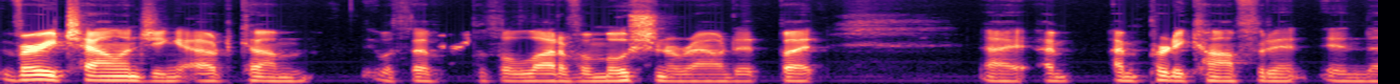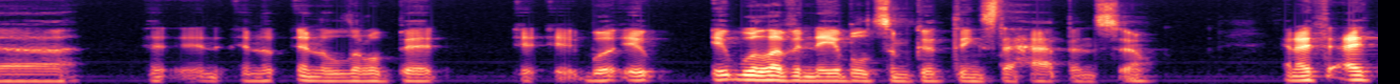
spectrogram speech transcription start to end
very challenging outcome with a with a lot of emotion around it. But I, I'm I'm pretty confident in uh, in, in in a little bit it, it will it it will have enabled some good things to happen. So, and I th- I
